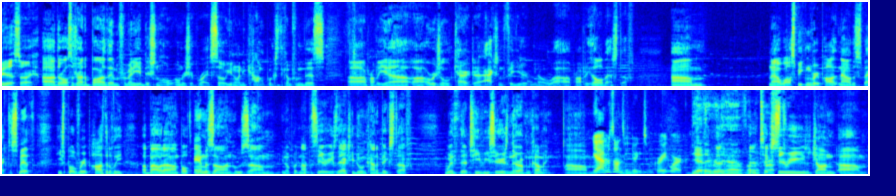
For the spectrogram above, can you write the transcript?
Yeah, sorry. Uh, they're also trying to bar them from any additional ownership rights. So, you know, any comic books that come from this, uh, probably uh, uh, original character, action figure, you know, properties, all that stuff. Um, now, while speaking very positive, now this is back to Smith. He spoke very positively about um, both Amazon, who's um, you know putting out the series. They're actually doing kind of big stuff with their TV series, and they're up and coming. Um, Yeah, Amazon's been doing some great work. Yeah, they really have. I'm that Tick series, John um,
